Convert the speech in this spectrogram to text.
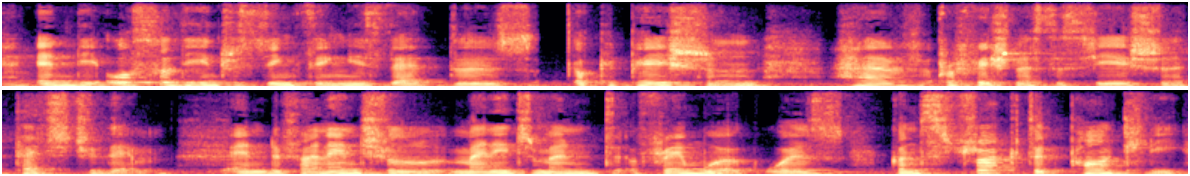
Mm-hmm. And the, also the interesting thing is that those occupation have professional association attached to them. And the financial management framework was constructed partly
